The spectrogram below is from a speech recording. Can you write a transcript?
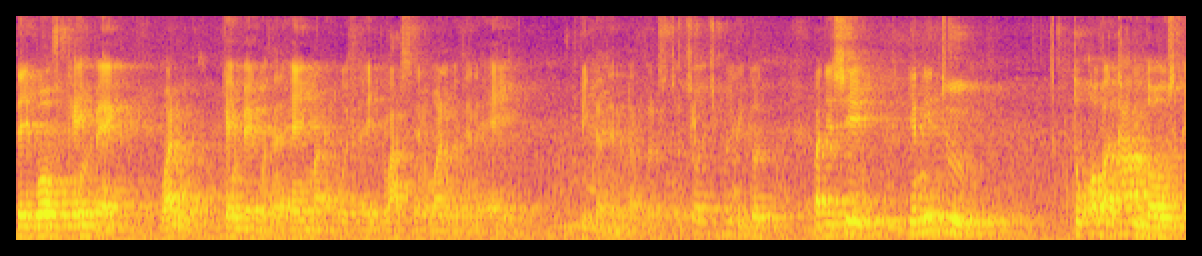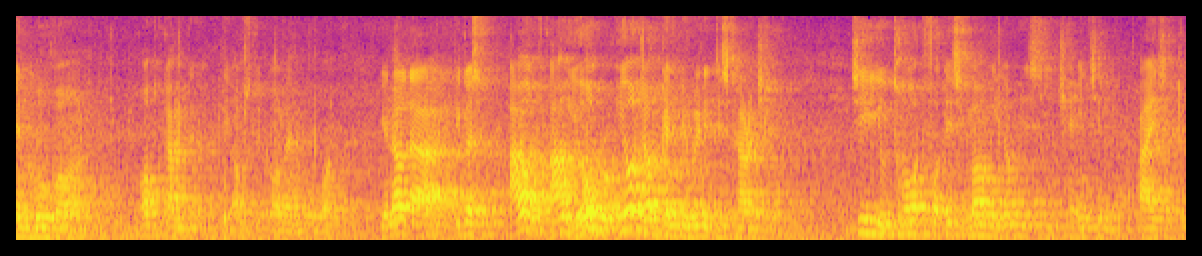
They both came back. One came back with an A with A plus, and one with an A, bigger than the first. So it's really good. But you see, you need to to overcome those and move on, overcome the, the obstacle and move on. You know that because our, our your, your job can be really discouraging. See, you taught for this long, you don't really see change in the eyes of the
